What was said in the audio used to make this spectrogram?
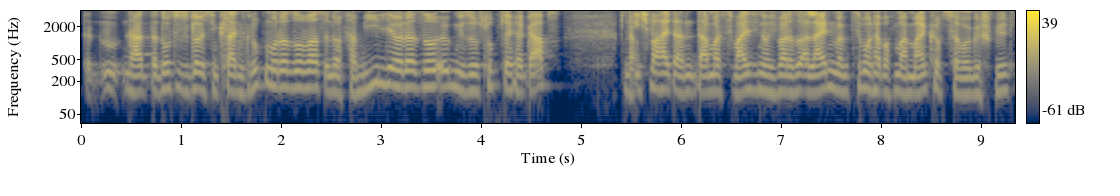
Da, da durftest du, glaube ich, in kleinen Gruppen oder sowas, in der Familie oder so, irgendwie so Schlupflöcher gab's. Und ja. ich war halt dann, damals weiß ich noch, ich war da so allein in meinem Zimmer und habe auf meinem Minecraft-Server gespielt,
